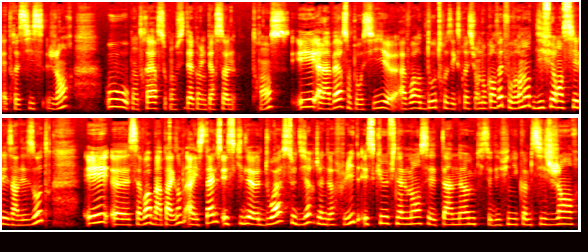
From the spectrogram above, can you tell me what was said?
être cisgenre, ou au contraire se considérer comme une personne trans. Et à l'inverse, on peut aussi avoir d'autres expressions. Donc en fait, il faut vraiment différencier les uns des autres et euh, savoir, ben, par exemple, Harry Styles, est-ce qu'il euh, doit se dire gender fluid Est-ce que finalement c'est un homme qui se définit comme cisgenre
